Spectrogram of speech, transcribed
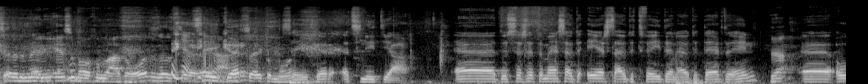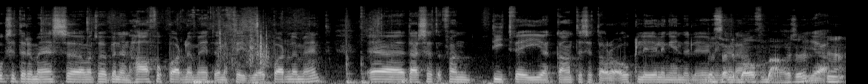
Ze hebben de mening en ze mogen hem laten horen. Dus dat is, eh, zeker. ja, zeker mooi. Zeker. Het is niet, ja. Eh, dus er zitten mensen uit de eerste, uit de tweede en uit de derde in. Eh, ook zitten er mensen, want we hebben een HAVO-parlement en een VWO-parlement. Eh, daar zitten van die twee kanten zitten er ook leerlingen in de leerlingen. zijn de bovenbouwers, hè? Ja. Ja.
